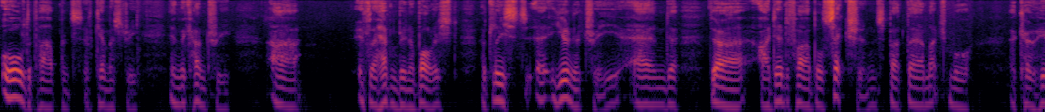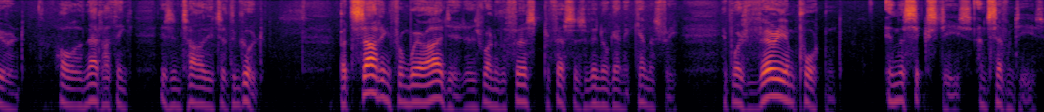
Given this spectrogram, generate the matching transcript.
all departments of chemistry in the country are, if they haven't been abolished, at least uh, unitary, and uh, there are identifiable sections, but they are much more a coherent whole, and that I think is entirely to the good. But starting from where I did as one of the first professors of inorganic chemistry, it was very important in the 60s and 70s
